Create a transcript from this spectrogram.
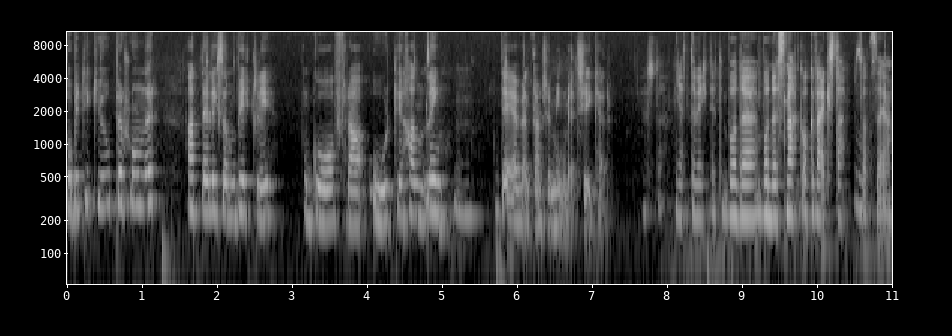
hbtq-personer. Att det liksom verkligen går från ord till handling. Mm. Det är väl kanske min medskick här. Just det. Jätteviktigt, både, både snack och verkstad mm. så att säga.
